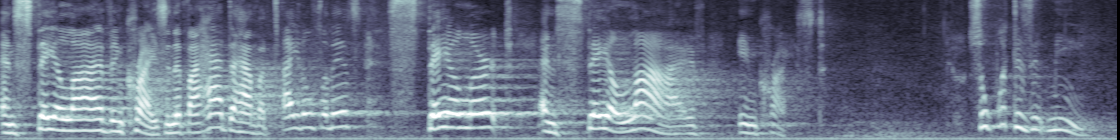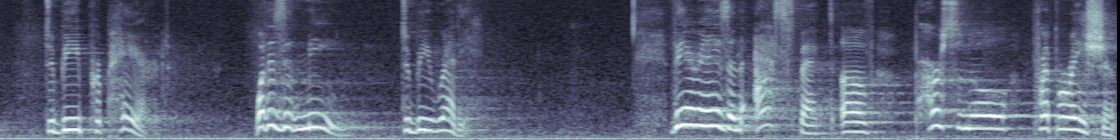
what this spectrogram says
and stay alive in Christ. And if I had to have a title for this, stay alert and stay alive in Christ. So, what does it mean to be prepared? What does it mean to be ready? There is an aspect of personal preparation.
